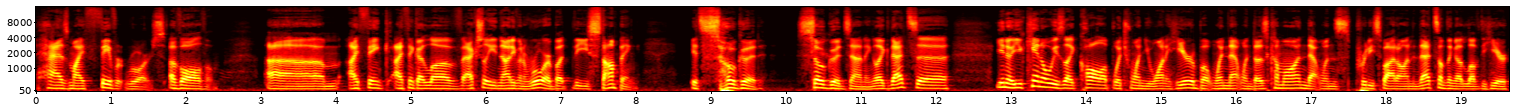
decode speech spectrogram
has my favorite roars of all of them. Um, I think I think I love actually not even a roar, but the stomping. It's so good. so good sounding. Like that's uh you know, you can't always like call up which one you want to hear, but when that one does come on, that one's pretty spot on. And that's something I'd love to hear.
